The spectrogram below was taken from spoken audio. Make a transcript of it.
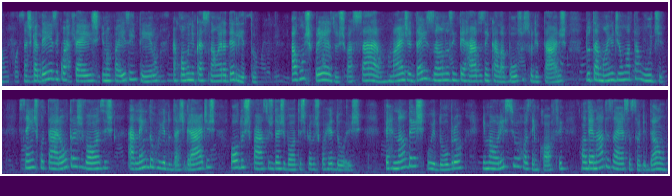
um fosse Nas ninguém. cadeias e quartéis e no país inteiro, a comunicação era delito. Alguns presos passaram mais de 10 anos enterrados em calabouços solitários do tamanho de um ataúde, sem escutar outras vozes além do ruído das grades ou dos passos das botas pelos corredores. Fernandes Huidobro e Maurício Rosenkoff, condenados a essa solidão,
